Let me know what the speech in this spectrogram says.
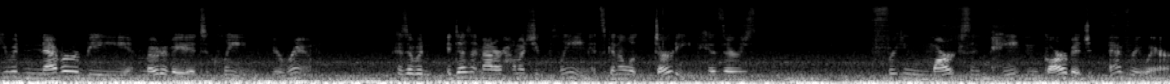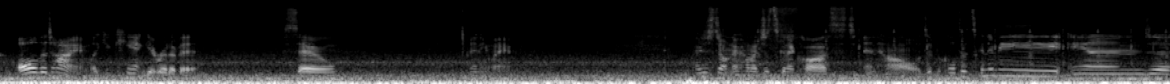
you would never be motivated to clean your room because it would it doesn't matter how much you clean it's going to look dirty because there's freaking marks and paint and garbage everywhere all the time like you can't get rid of it so anyway i just don't know how much it's going to cost and how difficult it's going to be. And uh,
